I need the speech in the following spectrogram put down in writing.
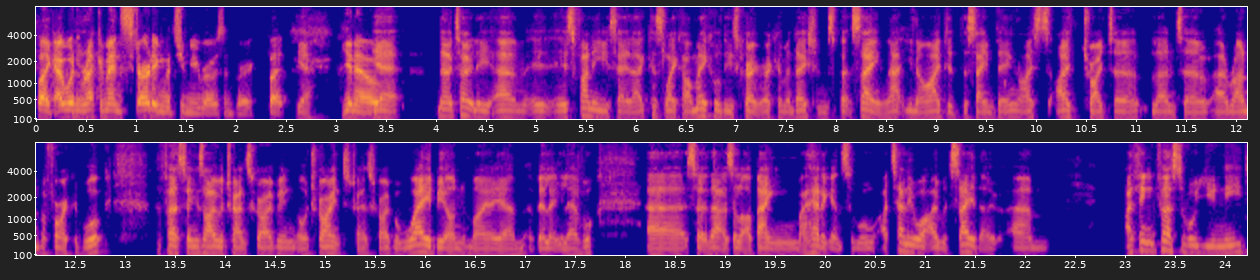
like i wouldn't recommend starting with jimmy rosenberg but yeah. you know yeah. No totally um it, it's funny you say that because like i'll make all these great recommendations but saying that you know i did the same thing. I i tried to learn to uh, run before i could walk. The first things i was transcribing or trying to transcribe were way beyond my um, ability level. Uh, so that was a lot of banging my head against the wall. I tell you what i would say though um, I think first of all you need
